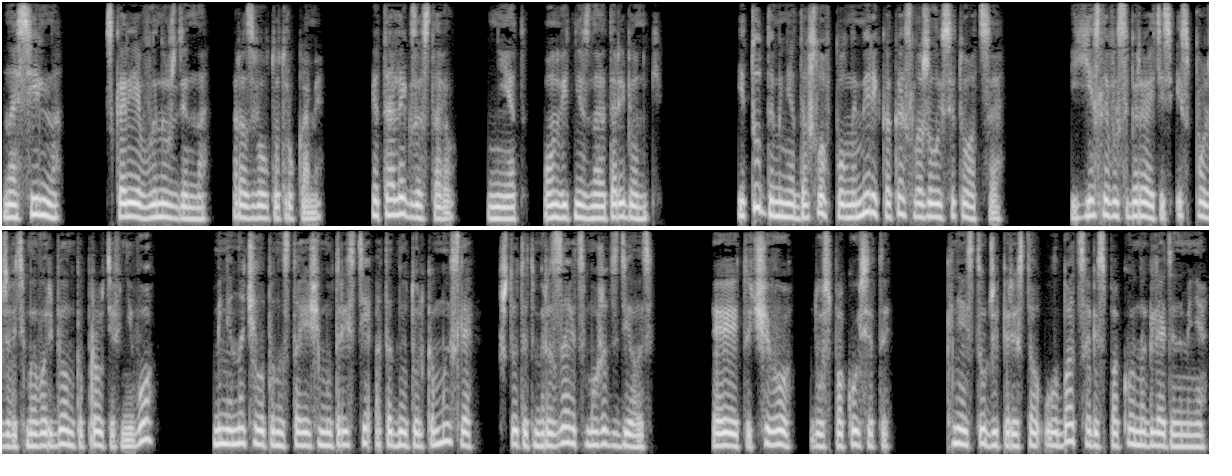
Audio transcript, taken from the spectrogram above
«Насильно?» «Скорее, вынужденно», — развел тот руками. «Это Олег заставил?» «Нет, он ведь не знает о ребенке». И тут до меня дошло в полной мере, какая сложилась ситуация. Если вы собираетесь использовать моего ребенка против него, меня начало по-настоящему трясти от одной только мысли, что этот мерзавец может сделать. «Эй, ты чего? Да успокойся ты». Князь тут же перестал улыбаться, обеспокоенно глядя на меня.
